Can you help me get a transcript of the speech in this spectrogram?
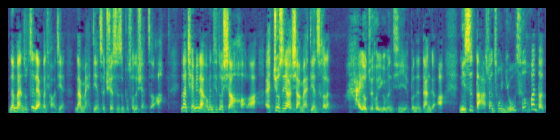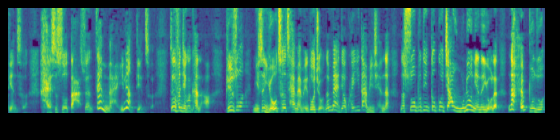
能满足这两个条件，那买电车确实是不错的选择啊。那前面两个问题都想好了啊，哎，就是要想买电车了。还有最后一个问题也不能耽搁啊！你是打算从油车换到电车，还是说打算再买一辆电车？这个分情况看的啊。比如说你是油车才买没多久，那卖掉亏一大笔钱呢，那说不定都够加五六年的油了，那还不如。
